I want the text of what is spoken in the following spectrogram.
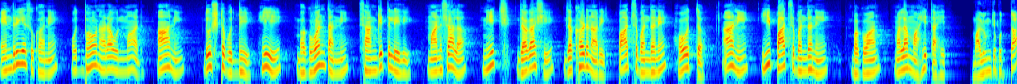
इंद्रिय सुखाने उद्भवणारा उन्माद आणि दुष्टबुद्धी ही भगवंतांनी सांगितलेली माणसाला नीच जगाशी जखडणारी पाच बंधने होत आणि ही पाच बंधने भगवान मला माहीत आहेत. मालुंक्य पुत्ता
